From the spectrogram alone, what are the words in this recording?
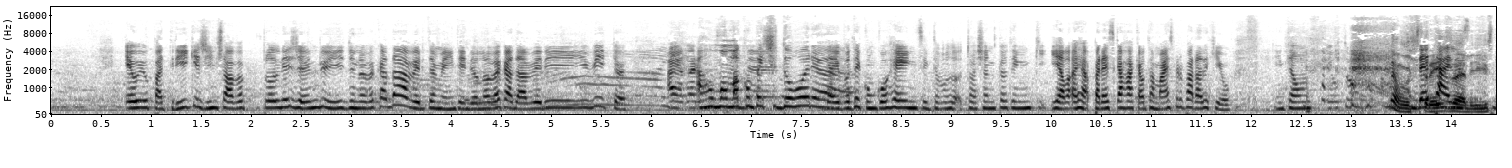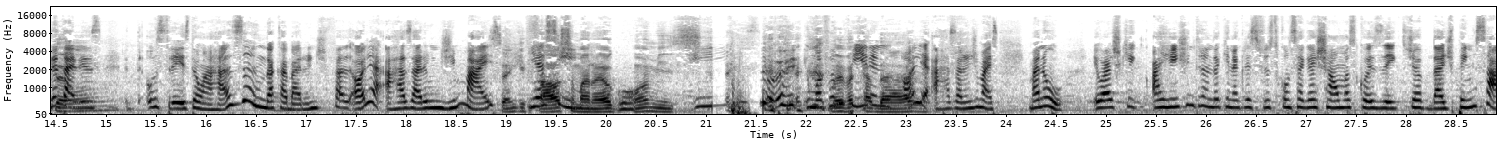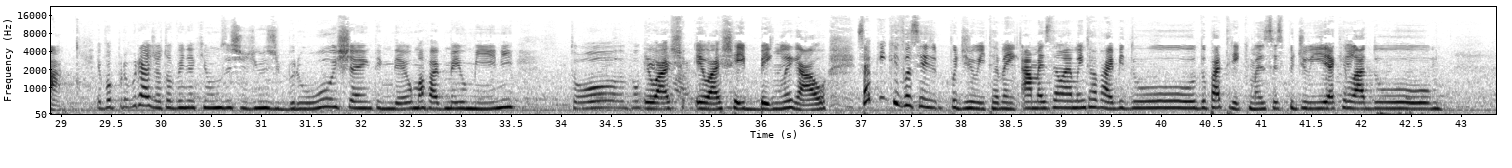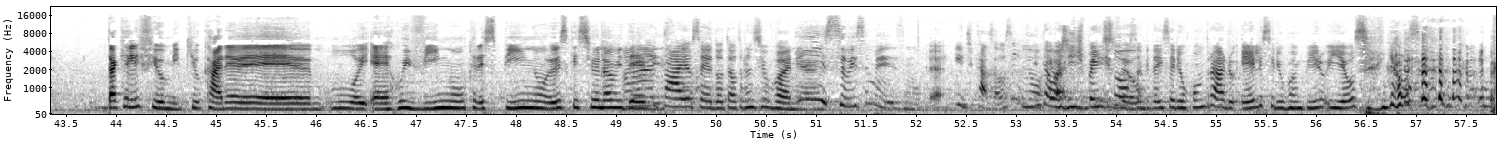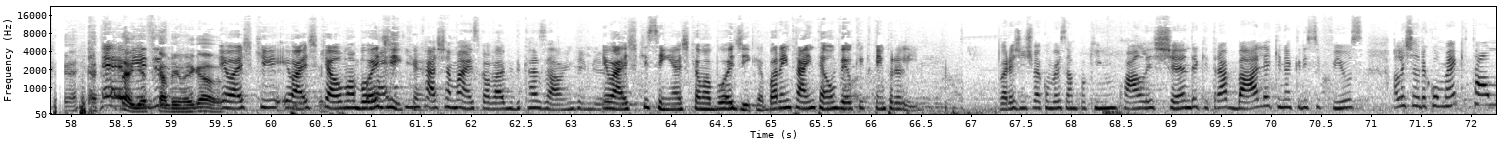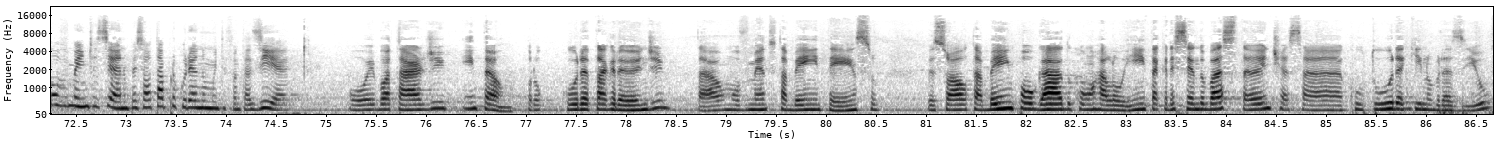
eu e o Patrick, a gente tava planejando ir de Nova Cadáver também, entendeu? Nova Cadáver e, e Victor. Aí agora Arrumou uma competidora. Daí vou ter concorrência, então eu tô achando que eu tenho que. E ela parece que a Raquel tá mais preparada que eu. Então, eu tô. Não, os detalhes, três ali estão... detalhes. Os três estão arrasando, acabaram de fazer. Olha, arrasaram demais. Sangue e falso, assim, Manuel Gomes. Isso, uma vampira. Olha, arrasaram demais. Manu, eu acho que a gente entrando aqui na Cresfios, tu consegue achar umas coisas aí que tu já dá de pensar. Eu vou procurar, já tô vendo aqui uns vestidinhos de bruxa, entendeu? Uma vibe meio mini. Tô. Eu acho, eu achei bem legal. Sabe o que, que vocês podiam ir também? Ah, mas não é muito a vibe do, do Patrick, mas vocês podiam ir aquele lá do. Daquele filme que o cara é, é ruivinho, crespinho, eu esqueci o nome dele. Ah, tá, eu sei, do Hotel Transilvânia. Isso, isso mesmo. E de casalzinho. Então, a gente pensou, incrível. só que daí seria o contrário. Ele seria o vampiro e eu seria o É, eu Não, ia ficar dizer- bem legal. Eu acho que, eu acho que é uma boa Eu acho que dica. encaixa mais com a vibe do casal, entendeu? Eu acho que sim, acho que é uma boa dica. Bora entrar então, ver o que, que tem por ali. Agora a gente vai conversar um pouquinho com a Alexandra, que trabalha aqui na Crice Fios. Alexandra, como é que tá o movimento esse ano? O pessoal tá procurando muita fantasia? Oi, boa tarde. Então, procura tá grande, tá? O movimento está bem intenso. O pessoal está bem empolgado com o Halloween, está crescendo bastante essa cultura aqui no Brasil.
